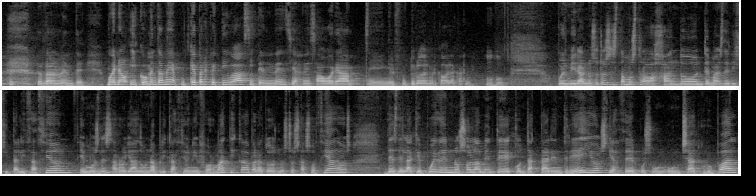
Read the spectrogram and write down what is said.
Totalmente. Bueno, y coméntame, ¿qué perspectivas y tendencias ves ahora en el futuro del mercado de la carne? Pues mira, nosotros estamos trabajando en temas de digitalización, hemos desarrollado una aplicación informática para todos nuestros asociados, desde la que pueden no solamente contactar entre ellos y hacer pues, un, chat grupal,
